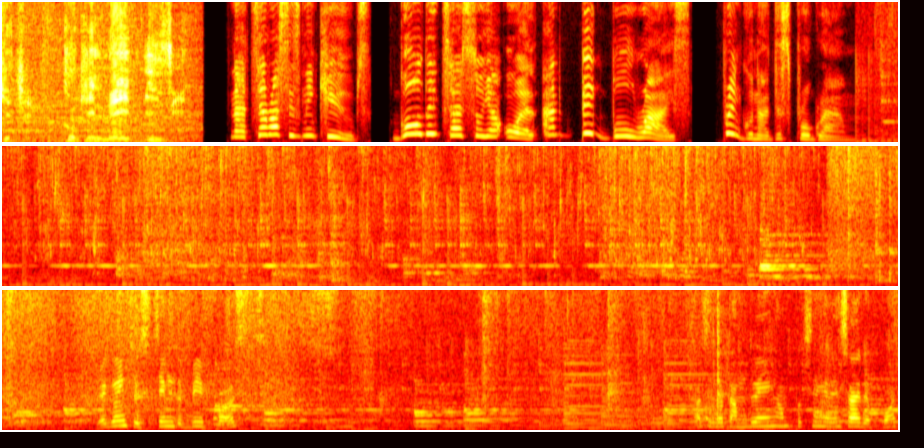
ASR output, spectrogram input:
Kitchen, cooking made easy. Natera seasoning cubes, golden test soya oil, and big bull rice bring una this program. We're going to steam the beef first. That is what I'm doing. I'm putting it inside the pot.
